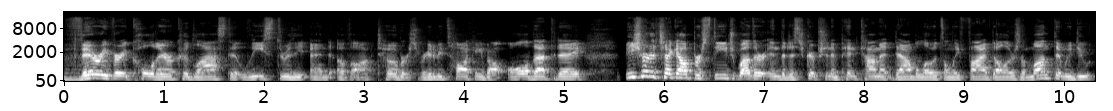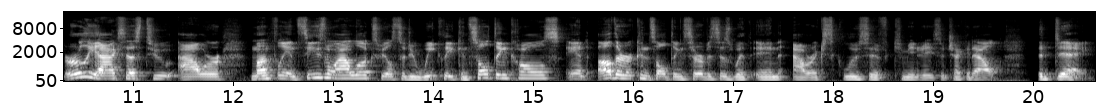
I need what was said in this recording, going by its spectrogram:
very, very cold air could last at least through the end of October. So we're going to be talking about all of that today. Be sure to check out Prestige Weather in the description and pinned comment down below. It's only $5 a month, and we do early access to our monthly and seasonal outlooks. We also do weekly consulting calls and other consulting services within our exclusive community. So check it out today.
